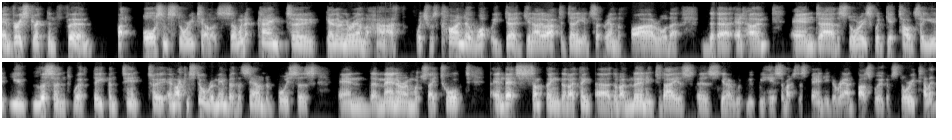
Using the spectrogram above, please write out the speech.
and very strict and firm, but awesome storytellers. So when it came to gathering around the hearth, which was kind of what we did. You know, after dinner, you'd sit around the fire or the, the at home, and uh, the stories would get told. So you you listened with deep intent to, and I can still remember the sound of voices and the manner in which they talked. And that's something that I think uh, that I'm learning today is, is you know, we, we, hear so much this bandied around buzzword of storytelling.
